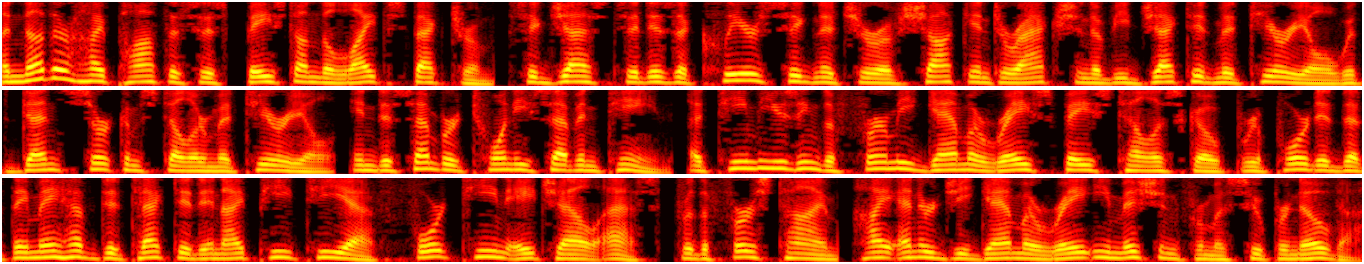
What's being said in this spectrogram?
Another hypothesis, based on the light spectrum, suggests it is a clear signature of shock interaction of ejected material with dense circumstellar material. In December 2017, a team using the Fermi Gamma Ray Space Telescope reported that they may have detected in IPTF 14 HLS, for the first time, high energy gamma ray emission from a supernova.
